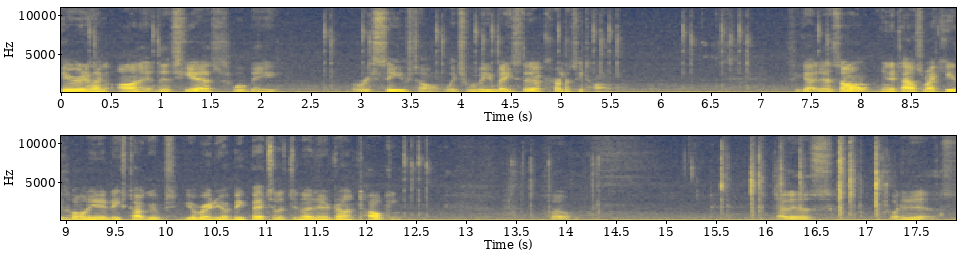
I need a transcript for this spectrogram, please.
hear anything on it, this yes will be a receive tone, which will be basically a courtesy tone. If you got this on, anytime somebody keys up on any of these talk groups, your radio will beep at you, let you know they're done talking. So, that is what it is.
